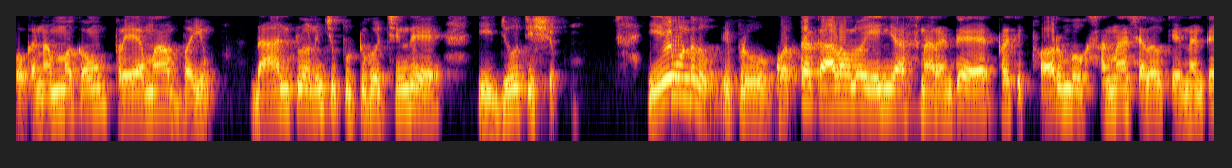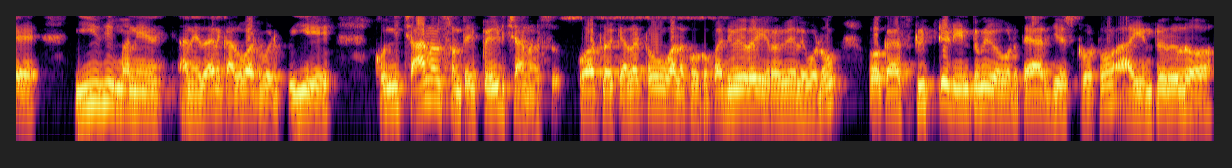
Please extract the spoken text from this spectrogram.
ఒక నమ్మకం ప్రేమ భయం. దాంట్లో నుంచి పుట్టుకొచ్చిందే ఈ జ్యోతిష్యం. ఏముండదు. ఇప్పుడు కొత్త కాలంలో ఏం చేస్తున్నారంటే ప్రతి ఫారుంబోకు సన్నాసి చదవకి ఏంటంటే ఈజీ మనీ అనే దానికి అలవాటు పడిపోయి కొన్ని ఛానల్స్ ఉంటాయి పెయిడ్ ఛానల్స్. వాటిలోకి వెళ్ళటం వాళ్ళకు ఒక పదివేలు ఇరవై వేలు ఇవ్వడం ఒక స్క్రిప్టెడ్ ఇంటర్వ్యూ ఒకటి తయారు చేసుకోవటం ఆ ఇంటర్వ్యూలో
